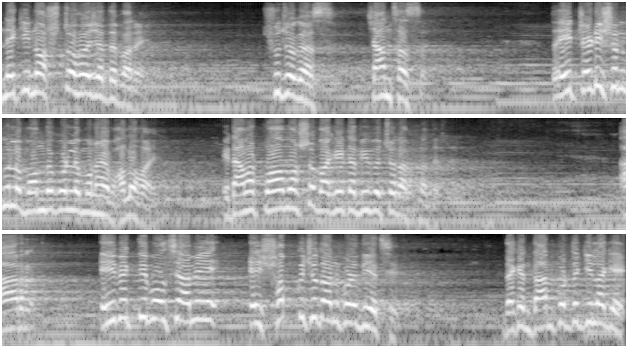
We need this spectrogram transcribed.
নেকি নষ্ট হয়ে যেতে পারে। সুযোগ আছে চান্স আছে। তো এই ট্রেডিশনগুলো বন্ধ করলে মনে হয় ভালো হয়। এটা আমার পরামর্শ বাকিটা বিবেচনা আপনাদের। আর এই ব্যক্তি বলছে, আমি এই সব কিছু দান করে দিয়েছি। দেখেন, দান করতে কি লাগে?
